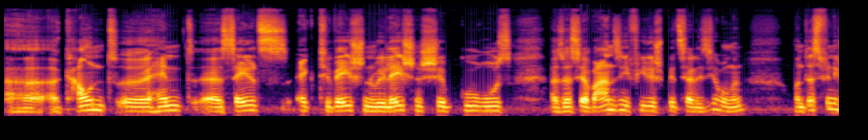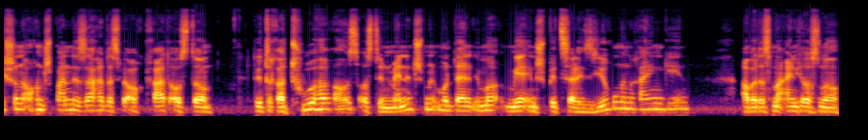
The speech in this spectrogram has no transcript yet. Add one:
äh, Account äh, Hand, äh, Sales Activation, Relationship Gurus. Also das ist ja wahnsinnig viele Spezialisierungen. Und das finde ich schon auch eine spannende Sache, dass wir auch gerade aus der Literatur heraus, aus den Managementmodellen immer mehr in Spezialisierungen reingehen aber dass man eigentlich aus einer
